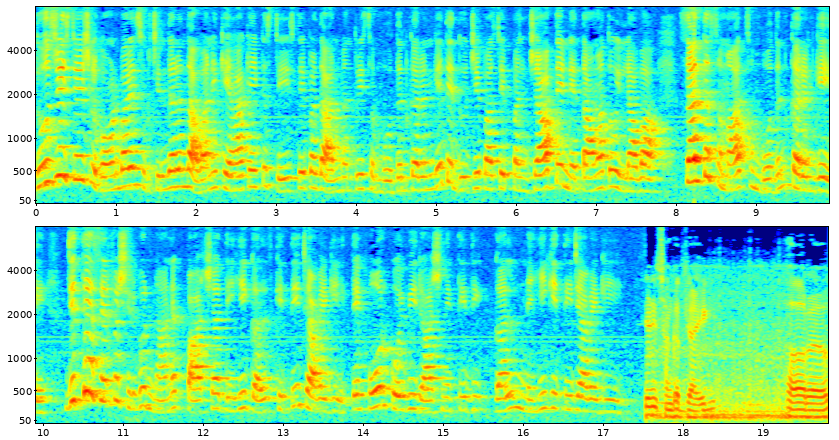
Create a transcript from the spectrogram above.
ਦੂਸਰੀ ਸਟੇਜ ਲਗਾਉਣ ਬਾਰੇ ਸੁਖਜਿੰਦਰ ਰੰਧਾਵਾ ਨੇ ਕਿਹਾ ਕਿ ਇੱਕ ਸਟੇਜ ਤੇ ਪ੍ਰਧਾਨ ਮੰਤਰੀ ਸੰਬੋਧਨ ਕਰਨਗੇ ਤੇ ਦੂਜੇ ਪਾਸੇ ਪੰਜਾਬ ਦੇ ਨੇਤਾਵਾਂ ਤੋਂ ਇਲਾਵਾ ਸੰਤ ਸਮਾਜ ਸੰਬੋਧਨ ਕਰਨਗੇ, ਜਿੱਥੇ ਸਿਰਫ ਸ੍ਰੀ ਗੁਰੂ ਨਾਨਕ ਪਾਤਸ਼ਾਹ ਦੀ ਹੀ ਗੱਲ ਕੀਤੀ ਜਾਵੇਗੀ ਤੇ ਹੋਰ ਕੋਈ ਵੀ ਰਾਜਨੀਤੀ ਦੀ ਗੱਲ ਨਹੀਂ ਕੀਤੀ ਜਾਵੇਗੀ। ਜਿਹੜੀ ਸੰਗਤ ਜਾਏਗੀ ਔਰ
